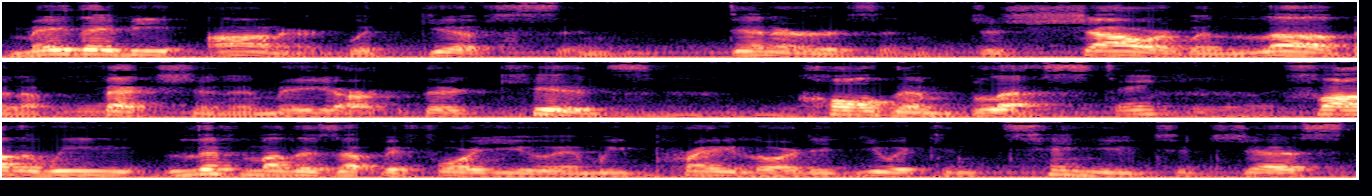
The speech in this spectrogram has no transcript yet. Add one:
May they be honored with gifts and dinners and just showered with love and affection. And may our, their kids call them blessed. Thank you, Lord. Father, we lift mothers up before you and we pray, Lord, that you would continue to just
